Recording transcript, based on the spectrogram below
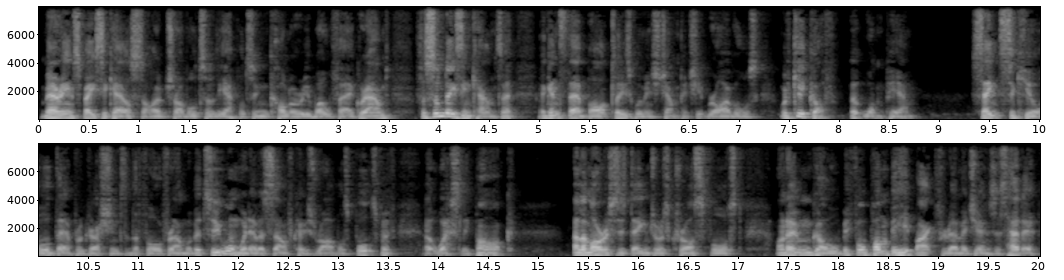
Marieanne Spacey-Cale's side travel to the Eppleton Colliery Welfare Ground for Sunday's encounter against their Barclays Women's Championship rivals, with kick-off at 1pm. Saints secured their progression to the fourth round with a 2 1 win over South Coast rivals Portsmouth at Westleigh Park. Ella Morris's dangerous cross forced an own goal before Pompey hit back for Emma Jones's header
